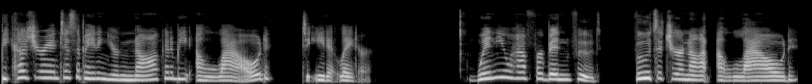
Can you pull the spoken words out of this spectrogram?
because you're anticipating you're not going to be allowed to eat it later. When you have forbidden foods, foods that you're not allowed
